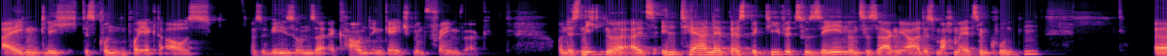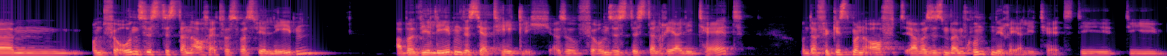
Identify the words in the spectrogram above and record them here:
eigentlich das Kundenprojekt aus? Also wie ist unser Account Engagement Framework? Und es nicht nur als interne Perspektive zu sehen und zu sagen, ja, das machen wir jetzt dem Kunden. Ähm, und für uns ist es dann auch etwas, was wir leben. Aber wir leben das ja täglich. Also für uns ist das dann Realität. Und da vergisst man oft, ja, was ist denn beim Kunden die Realität? Die, die,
